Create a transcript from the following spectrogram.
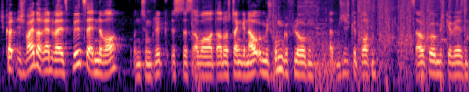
Ich konnte nicht weiterrennen, weil das Bild zu Ende war. Und zum Glück ist das aber dadurch dann genau um mich rumgeflogen. Hat mich nicht getroffen. Sau komisch gewesen.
